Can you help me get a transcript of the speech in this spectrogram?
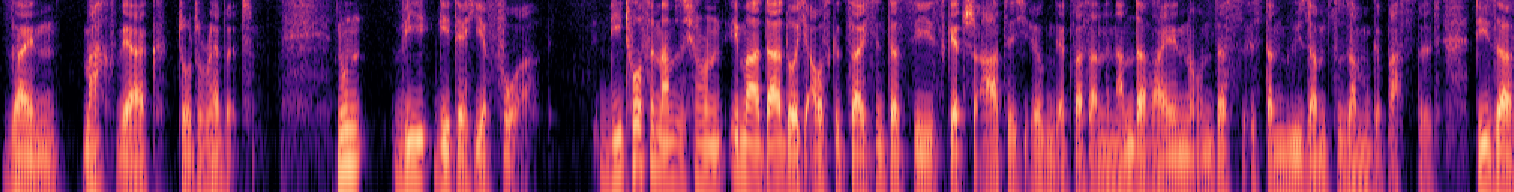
sein Machwerk Jojo Rabbit. Nun, wie geht er hier vor? Die Torfilme haben sich schon immer dadurch ausgezeichnet, dass sie sketchartig irgendetwas aneinanderreihen und das ist dann mühsam zusammengebastelt. Dieser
